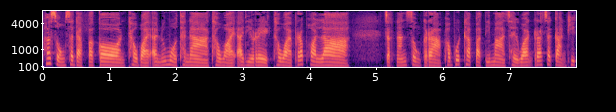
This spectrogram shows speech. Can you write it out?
พระสงฆ์สดับประกรณ์ถวายอนุโมทนา ถวายอดิเรก ถวายพระพรลา จากนั้นทรงกราบพระพุทธปฏิมาชัยวัตรรัชกาลที่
